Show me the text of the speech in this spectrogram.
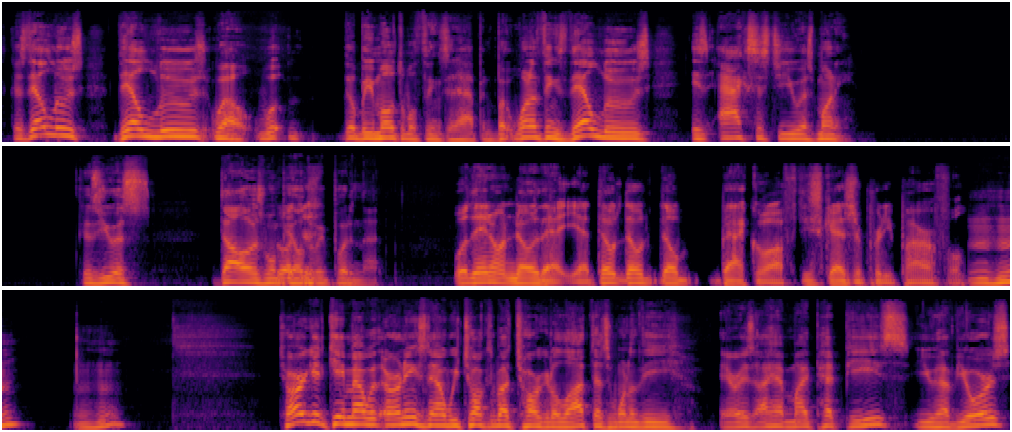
because they'll lose. They'll lose. Well, well, there'll be multiple things that happen, but one of the things they'll lose is access to U.S. money because U.S. dollars won't be Well, able to be put in that. Well, they don't know that yet. They'll they'll they'll back off. These guys are pretty powerful. Mm-hmm. Mm-hmm. Target came out with earnings. Now we talked about Target a lot. That's one of the areas I have my pet peeves. You have yours.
